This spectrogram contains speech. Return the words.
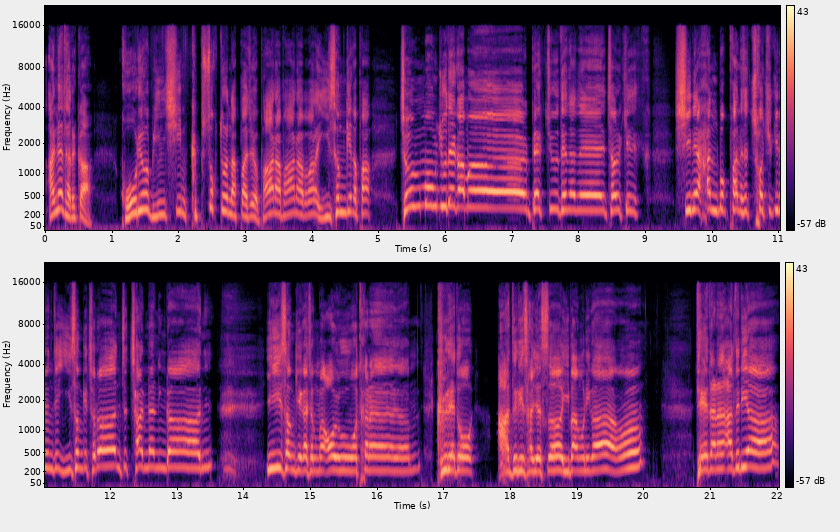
아니나 다를까, 고려 민심 급속도로 나빠져요. 봐라, 봐라, 봐라. 이성계가 봐. 정몽주 대감을 백주 대낮에 저렇게 시내 한복판에서 쳐 죽이는데 이성계 저런 저 잔인한 인간. 이성계가 정말 어유 어떡하나. 그래도 아들이 살렸어 이방원이가 어 대단한 아들이야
